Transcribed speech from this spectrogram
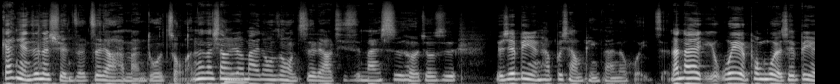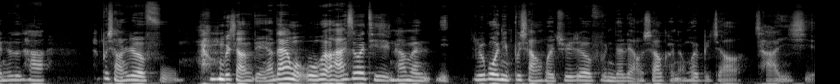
干眼症的选择治疗还蛮多种啊。那他像热脉动这种治疗，其实蛮适合，就是有些病人他不想频繁的回诊。那当然，我也碰过有些病人，就是他他不想热敷，他们不想点药。但是我我会还是会提醒他们，你如果你不想回去热敷，你的疗效可能会比较差一些。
